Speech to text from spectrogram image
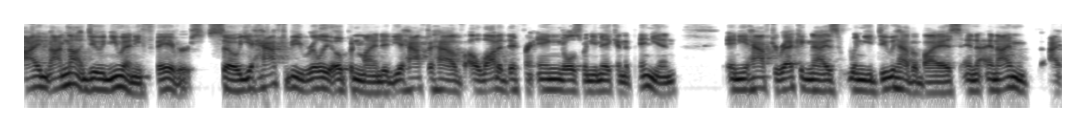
I'm, I'm not doing you any favors. So you have to be really open minded. You have to have a lot of different angles when you make an opinion. And you have to recognize when you do have a bias. And, and I'm, I,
